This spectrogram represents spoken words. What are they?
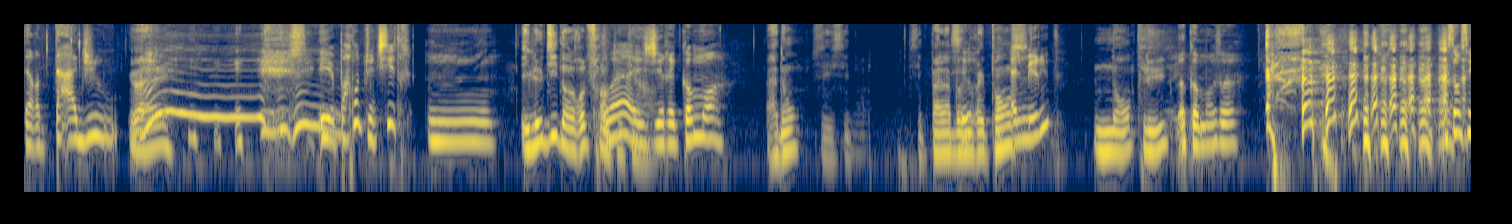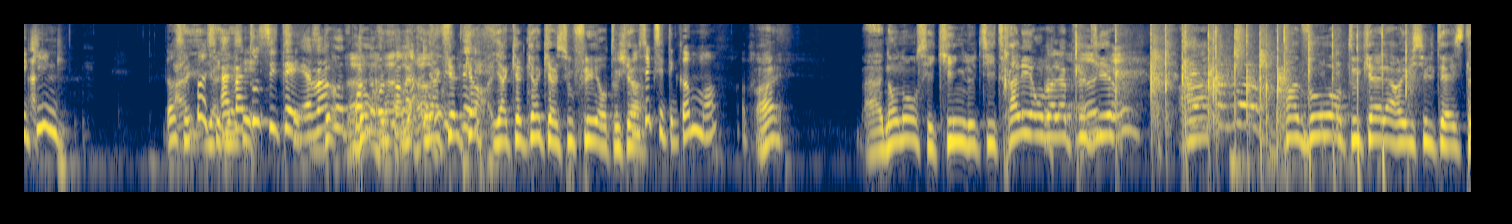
Mister Dadju. Ouais. Et par contre, le titre, hmm, Il le dit dans le refrain. ouais, je dirais comme moi. Ah non, c'est pas la bonne réponse. Elle mérite Non plus. Bah, Comment ça Non, c'est King. Non, Ah, pas. Elle va tout citer. Elle va reprendre le refrain. il y a- quelqu'un, qui a soufflé en tout Je cas. pensais que c'était comme moi. Après. Ouais. Ah non non, c'est King le titre. Allez, on va l'applaudir. Ah, bravo, en tout cas, elle a réussi le test.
